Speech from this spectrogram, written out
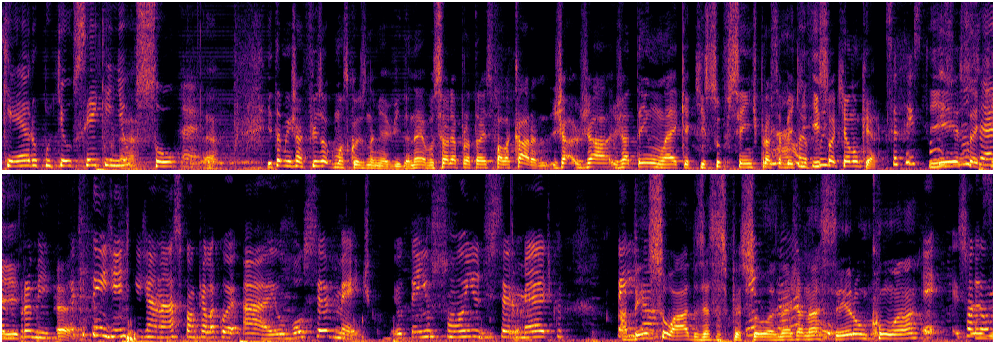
quero, porque eu sei quem eu sou. É. E também já fiz algumas coisas na minha vida, né? Você olha pra trás e fala, cara, já, já, já tem um leque aqui suficiente pra saber que fui- isso aqui eu não quero. Você tem. Isso esse não serve aqui. pra mim. É. É que tem gente que já nasce com aquela coisa, ah, eu vou ser médico. Eu tenho o sonho de ser médico. Tem já- Abençoados essas pessoas, né? Já Exato. nasceram com a. É, só que ao Exato.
